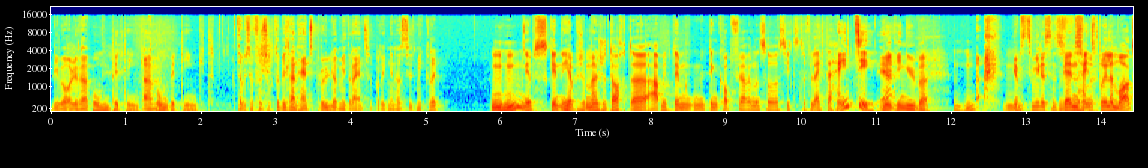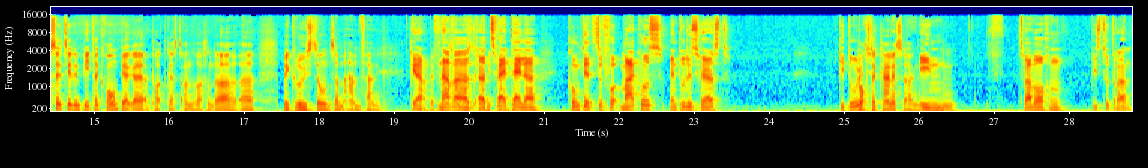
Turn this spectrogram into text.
lieber Oliver. Unbedingt, Ähm, unbedingt. Jetzt habe ich so versucht, ein bisschen einen Heinz Brüller mit reinzubringen. Hast du das mitgekriegt? Mhm, ich habe schon mal schon gedacht, äh, auch mit, dem, mit den Kopfhörern und so sitzt da vielleicht der Heinzi Ja. mir gegenüber. Ich habe es zumindest Wer den. Heinz Brüller mag, sollte den Peter Kronberger Podcast anhören. Da äh, begrüßt er uns am Anfang. Genau. Na, aber ein mit Zweiteiler kommt jetzt sofort. Markus, wenn du das hörst, Geduld. Macht er keine Sorgen. In zwei Wochen bist du dran.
